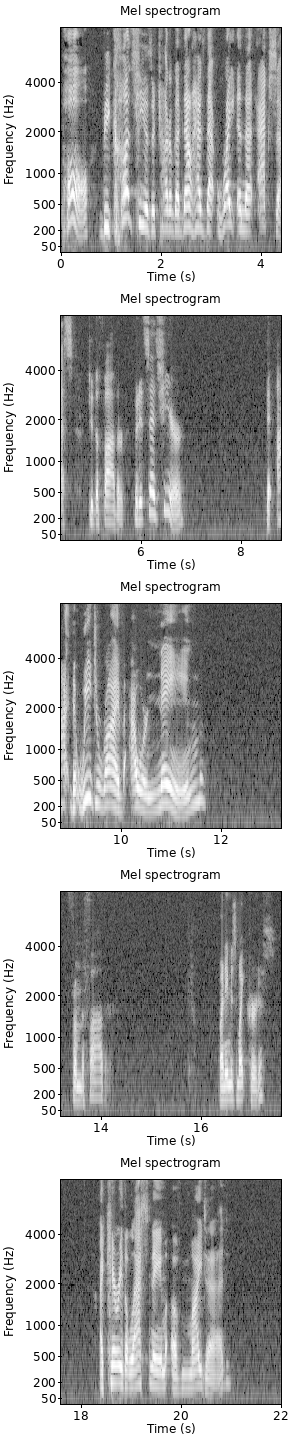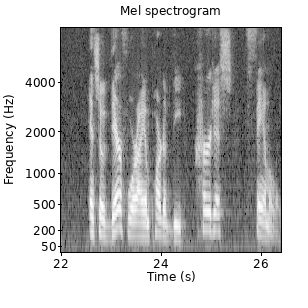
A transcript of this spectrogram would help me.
Paul, because he is a child of God, now has that right and that access to the Father. But it says here that I, that we derive our name from the Father. My name is Mike Curtis. I carry the last name of my dad. And so therefore I am part of the Curtis family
